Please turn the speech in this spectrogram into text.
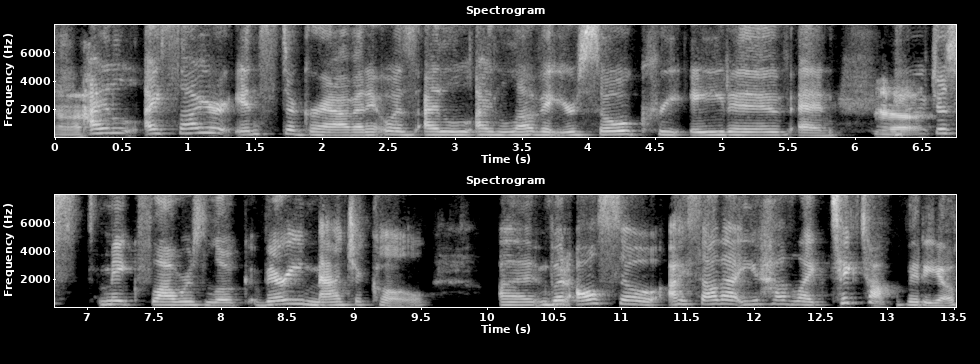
Yeah. I I saw your Instagram and it was I I love it. You're so creative and Yeah. you just make flowers look very magical. Uh, but Yeah. also, I saw that you have like TikTok video.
